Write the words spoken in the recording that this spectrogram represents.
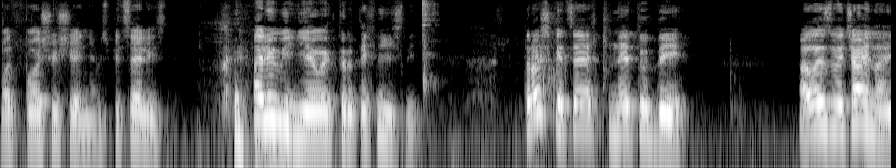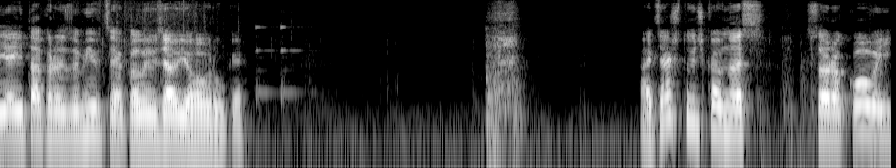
От по ощущенням, спеціаліст. Алюміній електротехнічний. Трошки це не туди. Але, звичайно, я і так розумів це, коли взяв його в руки. А ця штучка в нас 40-й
